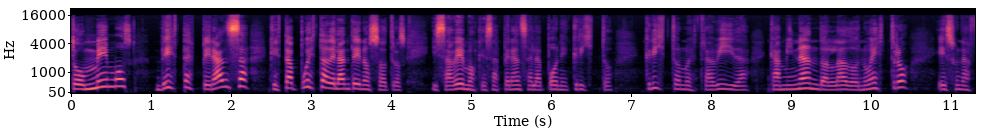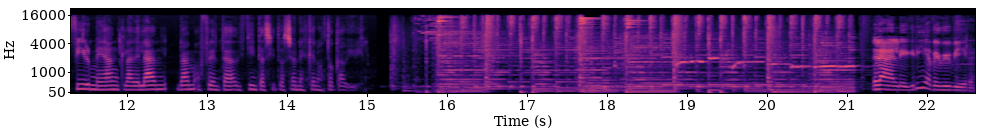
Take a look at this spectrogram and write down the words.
tomemos de esta esperanza que está puesta delante de nosotros. Y sabemos que esa esperanza la pone Cristo. Cristo en nuestra vida, caminando al lado nuestro, es una firme ancla del alma frente a distintas situaciones que nos toca vivir. La alegría de vivir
